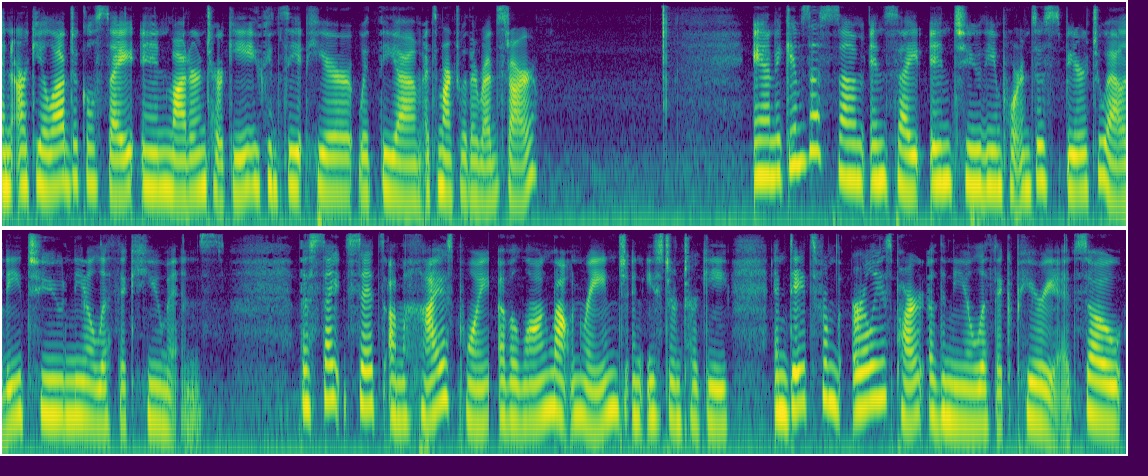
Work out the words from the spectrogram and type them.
an archaeological site in modern Turkey. You can see it here with the, um, it's marked with a red star. And it gives us some insight into the importance of spirituality to Neolithic humans. The site sits on the highest point of a long mountain range in eastern Turkey and dates from the earliest part of the Neolithic period. So,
